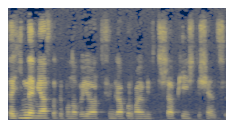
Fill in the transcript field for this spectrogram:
Te inne miasta typu Nowy Jork, Singapur mają mieć 3-5 tysięcy.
